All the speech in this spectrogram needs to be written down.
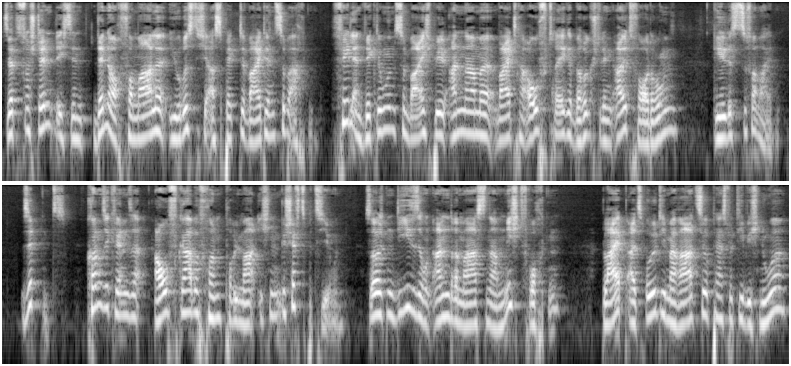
Selbstverständlich sind dennoch formale juristische Aspekte weiterhin zu beachten. Fehlentwicklungen, zum Beispiel Annahme weiterer Aufträge bei rückständigen Altforderungen, gilt es zu vermeiden. Siebtens konsequente Aufgabe von problematischen Geschäftsbeziehungen. Sollten diese und andere Maßnahmen nicht fruchten, bleibt als Ultima Ratio perspektivisch nur,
